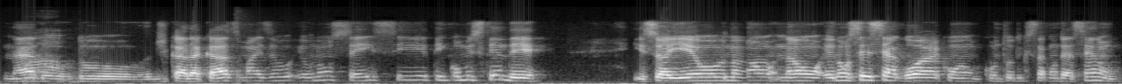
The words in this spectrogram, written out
né, do, do, de cada caso, mas eu, eu não sei se tem como estender. Isso aí eu não, não, eu não sei se agora, com, com tudo que está acontecendo,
